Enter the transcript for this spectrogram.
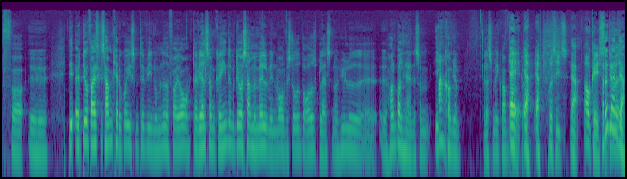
for øh, det, øh, det var faktisk i samme kategori som det, vi er nomineret for i år, da vi alle sammen grinte, men det var sammen med Melvin, hvor vi stod ude på Rådhuspladsen og hyldede øh, øh, håndboldherrene, som ikke Ah. kom hjem. Eller som ikke var på Ja, ja, ja, præcis. Ja. Okay, så den det var, jeg.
